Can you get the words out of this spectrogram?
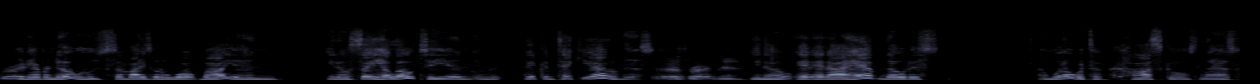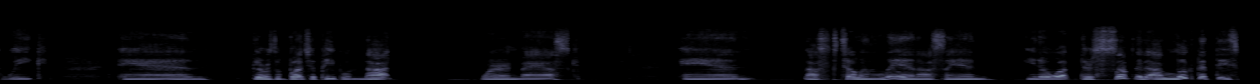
Right. You never know who somebody's going to walk by and you know say hello to you, and, and they can take you out of this. That's right, man. You know, and and I have noticed. I went over to Costco's last week, and there was a bunch of people not wearing masks, and I was telling Lynn, I was saying, you know what? There's something. I looked at these.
